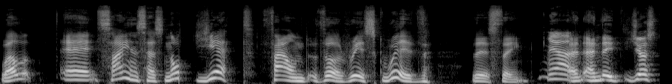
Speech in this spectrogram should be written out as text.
well, uh, science has not yet found the risk with this thing. Yeah. And and it just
